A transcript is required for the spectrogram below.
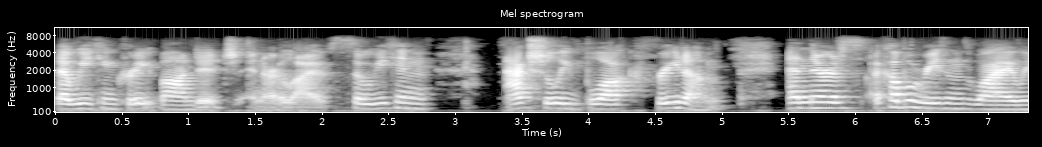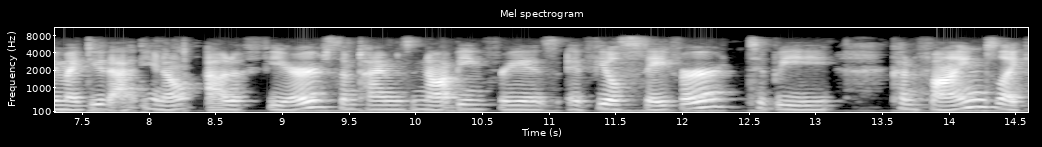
that we can create bondage in our lives. So we can actually block freedom. And there's a couple reasons why we might do that, you know, out of fear. Sometimes not being free is it feels safer to be confined, like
